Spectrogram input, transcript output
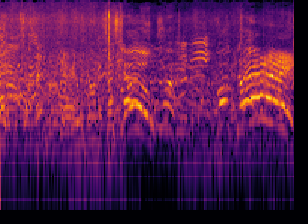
Done. Hey!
